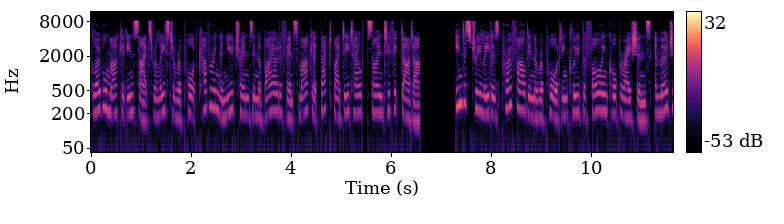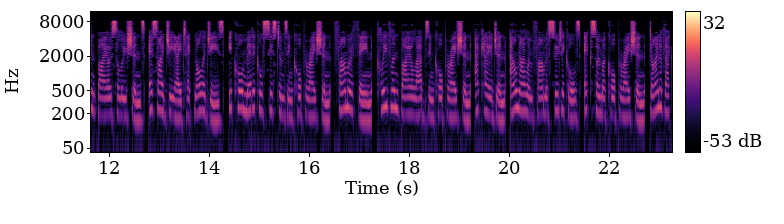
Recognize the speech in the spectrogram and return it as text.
Global Market Insights released a report covering the new trends in the biodefence market backed by detailed, scientific data. Industry leaders profiled in the report include the following corporations, Emergent Biosolutions, SIGA Technologies, Ichor Medical Systems Incorporation, Pharmathene, Cleveland Biolabs Incorporation, Achaogen, Alnylam Pharmaceuticals, Xoma Corporation, Dynavax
